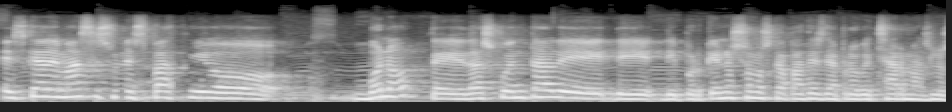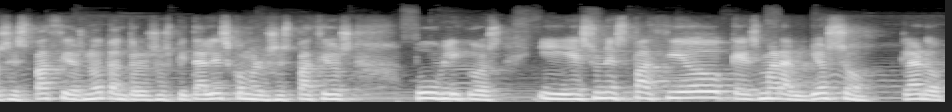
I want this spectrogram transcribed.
Es que además es un espacio, bueno, te das cuenta de, de- de por qué no somos capaces de aprovechar más los espacios, ¿no? Tanto los hospitales como los espacios públicos. Y es un espacio que es maravilloso, claro.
